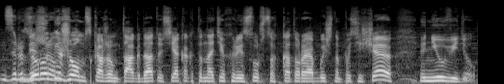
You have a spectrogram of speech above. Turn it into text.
За рубежом. за рубежом, скажем так, да, то есть я как-то на тех ресурсах, которые обычно посещаю, не увидел.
